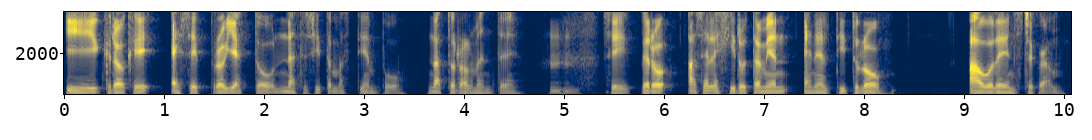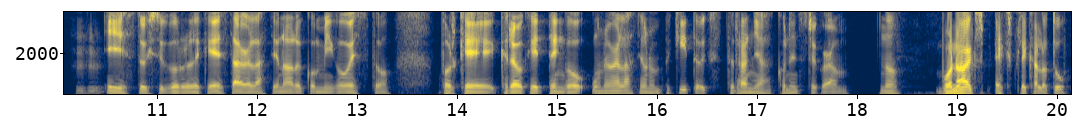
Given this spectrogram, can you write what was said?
Y creo que ese proyecto necesita más tiempo, naturalmente. Sí, pero has elegido también en el título algo de Instagram. Y estoy seguro de que está relacionado conmigo esto, porque creo que tengo una relación un poquito extraña con Instagram, ¿no? Bueno, ex- explícalo tú.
